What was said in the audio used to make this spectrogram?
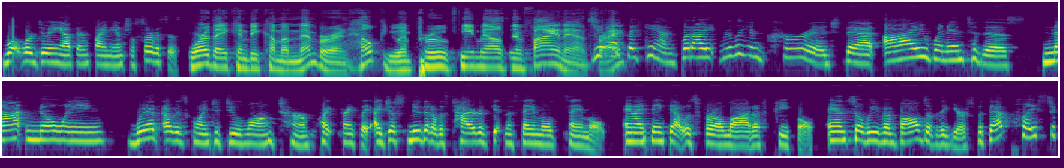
what we're doing out there in financial services. Or they can become a member and help you improve females in finance, yes, right? Yes, they can. But I really encourage that I went into this not knowing what I was going to do long term, quite frankly. I just knew that I was tired of getting the same old, same old. And I think that was for a lot of people. And so we've evolved over the years, but that place to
